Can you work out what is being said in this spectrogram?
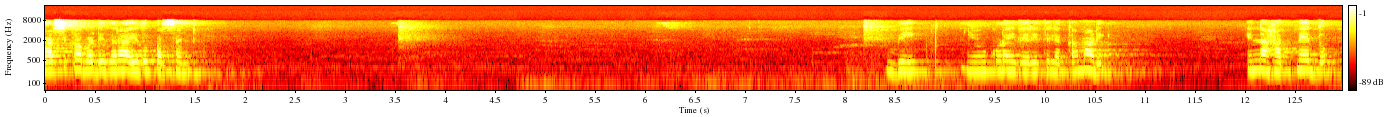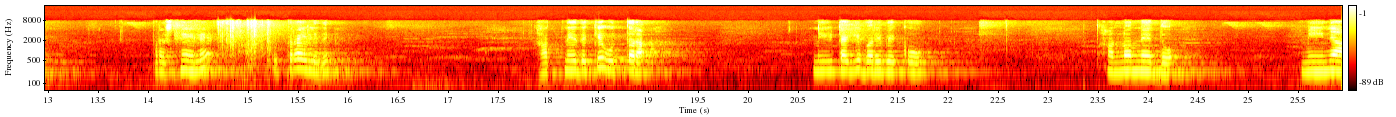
ವಾರ್ಷಿಕ ಬಡ್ಡಿದರ ಐದು ಪರ್ಸೆಂಟ್. ಬಿ, ನೀವು ಕೂಡ ಇದೇ ರೀತಿ ಲೆಕ್ಕ ಮಾಡಿ. ಇನ್ನು ಹತ್ತನೇದ್ದು ಪ್ರಶ್ನೆಯಲ್ಲಿ ಉತ್ತರ ಇಲ್ಲಿದೆ. ಹತ್ತನೇದಕ್ಕೆ ಉತ್ತರ. ನೀಟಾಗಿ ಬರಿಬೇಕು. ಹನ್ನೊಂದನೇದ್ದು. ಮೀನಾ,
